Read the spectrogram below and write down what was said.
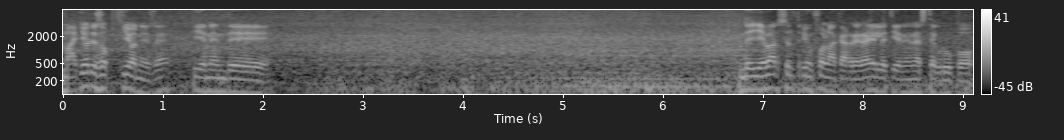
mayores opciones ¿eh? tienen de, de llevarse el triunfo en la carrera y le tienen a este grupo.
